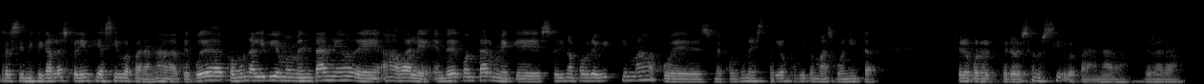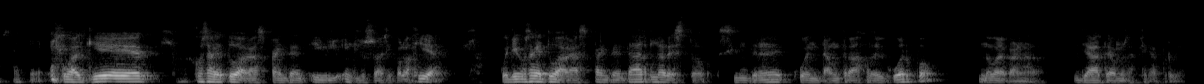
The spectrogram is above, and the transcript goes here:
resignificar la experiencia sirva para nada. Te puede dar como un alivio momentáneo de, ah, vale, en vez de contarme que soy una pobre víctima, pues me cuento una historia un poquito más bonita. Pero, por- pero eso no sirve para nada, de verdad. O sea que, Cualquier cosa que tú hagas para incluso la psicología, cualquier cosa que tú hagas para intentar arreglar esto sin tener en cuenta un trabajo del cuerpo, no vale para nada. Ya te vamos a explicar por qué.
